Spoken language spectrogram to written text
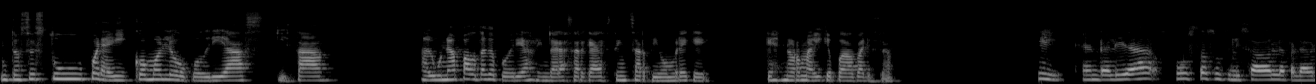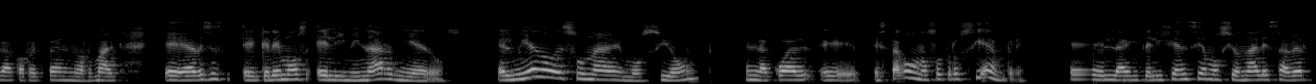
Entonces tú por ahí, ¿cómo lo podrías, quizá, alguna pauta que podrías brindar acerca de esta incertidumbre que, que es normal que pueda aparecer? Sí, en realidad justo has utilizado la palabra correcta en normal. Eh, a veces eh, queremos eliminar miedos. El miedo es una emoción en la cual eh, está con nosotros siempre. La inteligencia emocional es saber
